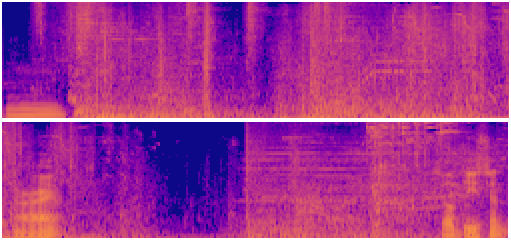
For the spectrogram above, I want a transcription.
Hmm. All right. Still decent.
